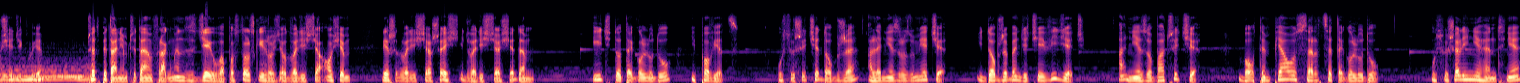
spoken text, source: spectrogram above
Dziękuję. Przed pytaniem czytałem fragment z dziejów apostolskich, rozdział 28, wiersze 26 i 27. Idź do tego ludu i powiedz, usłyszycie dobrze, ale nie zrozumiecie i dobrze będziecie widzieć, a nie zobaczycie, bo otępiało serce tego ludu. Usłyszeli niechętnie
